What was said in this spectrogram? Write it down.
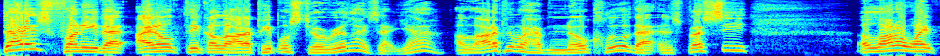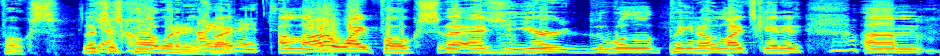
that is funny that I don't think a lot of people still realize that. Yeah, a lot of people have no clue of that, and especially a lot of white folks. Let's Yeah. just call it what it is, I right? admit, A lot yeah. of white folks, uh, as you're, well, you know, light skinned, um,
